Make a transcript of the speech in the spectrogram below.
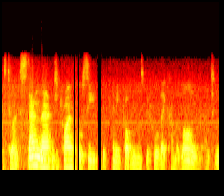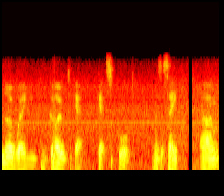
is to understand that and to try and foresee any problems before they come along and to know where you can go to get get support. And as I say, um,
